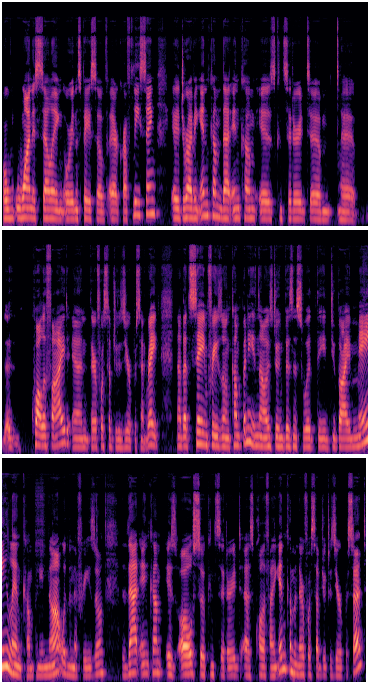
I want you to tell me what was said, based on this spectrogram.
or one is selling or in the space of aircraft leasing, uh, deriving income. That income is considered um, uh, qualified and therefore subject to 0% rate. Now, that same free zone company now is doing business with the Dubai mainland company, not within the free zone. That income is also considered as qualifying income and therefore subject to 0%.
